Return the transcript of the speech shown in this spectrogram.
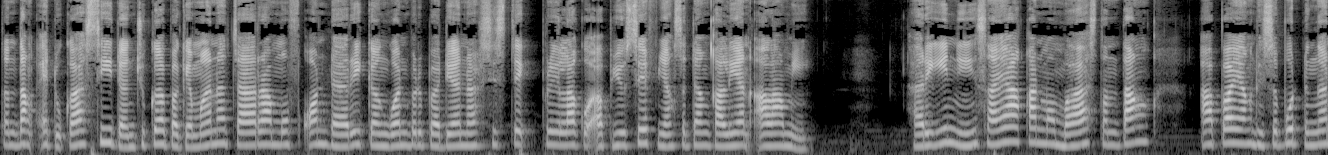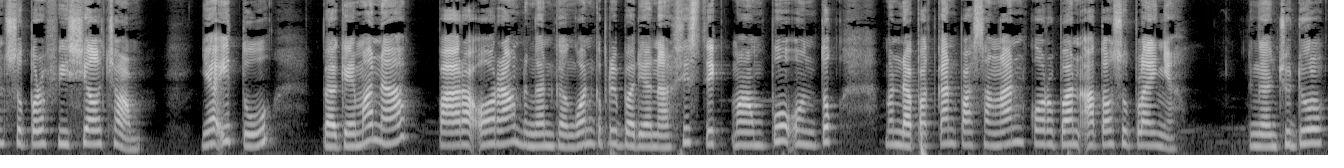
tentang edukasi dan juga bagaimana cara move on dari gangguan kepribadian narsistik perilaku abusif yang sedang kalian alami. Hari ini saya akan membahas tentang apa yang disebut dengan superficial charm, yaitu bagaimana para orang dengan gangguan kepribadian narsistik mampu untuk mendapatkan pasangan korban atau suplainya dengan judul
